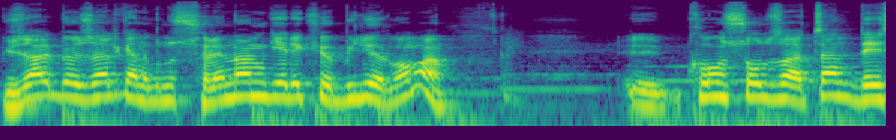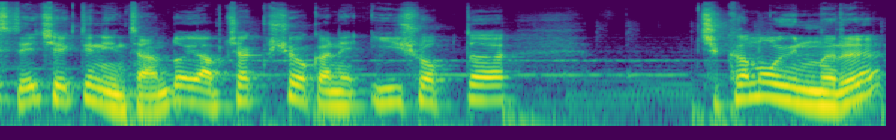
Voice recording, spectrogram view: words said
güzel bir özellik. Yani bunu söylemem gerekiyor biliyorum ama konsol zaten desteği çekti Nintendo. Yapacak bir şey yok. Hani eShop'ta çıkan oyunları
